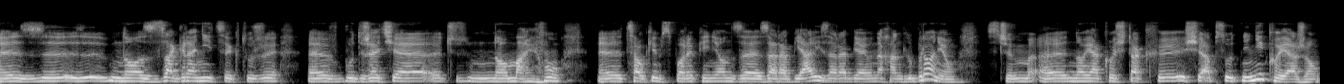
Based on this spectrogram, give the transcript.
y, z, no, z zagranicy, którzy y, w budżecie no, mają E, całkiem spore pieniądze zarabiali, zarabiają na handlu bronią, z czym e, no jakoś tak e, się absolutnie nie kojarzą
